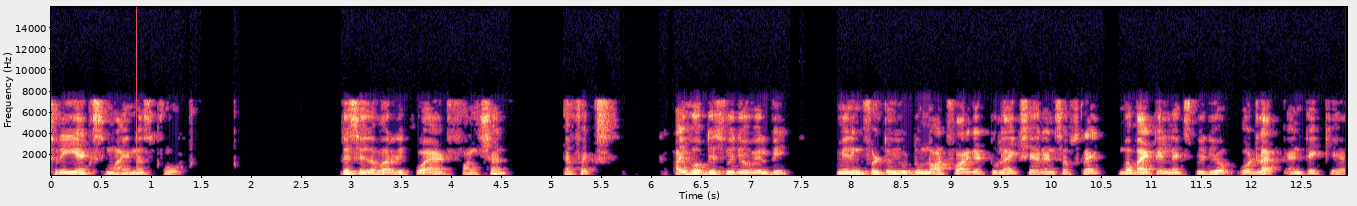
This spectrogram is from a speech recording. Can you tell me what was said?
3x minus 4. This is our required function fx. I hope this video will be meaningful to you. Do not forget to like, share and subscribe. Bye bye till next video. Good luck and take care.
